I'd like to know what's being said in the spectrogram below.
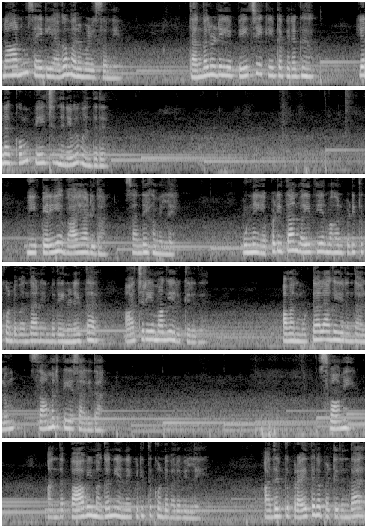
நானும் சைகையாக மறுமொழி சொன்னேன். தங்களுடைய பேச்சை கேட்ட பிறகு எனக்கும் பேச்சு நினைவு வந்தது. நீ பெரிய வாயாடிதான் சந்தேகமில்லை. உன்னை எப்படித்தான் வைத்தியர் மகன் பிடித்துக்கொண்டு வந்தான் என்பதை நினைத்தால் ஆச்சரியமாக இருக்கிறது. அவன் முட்டாளாக இருந்தாலும் சாமர்த்தியசாலிதான். சுவாமி அந்த பாவி மகன் என்னை பிடித்து கொண்டு வரவில்லை. அதற்கு பிரயத்தனப்பட்டிருந்தால்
